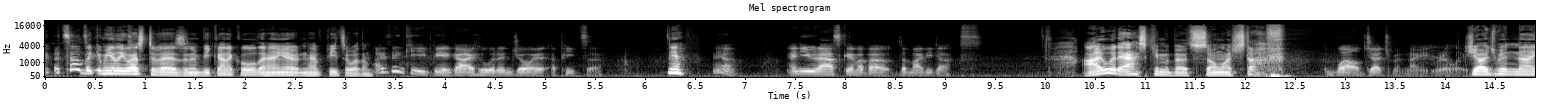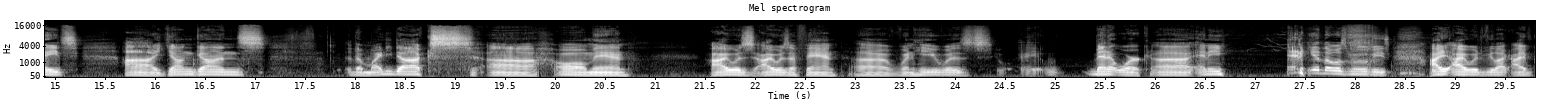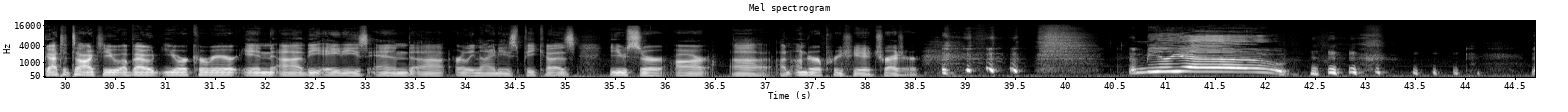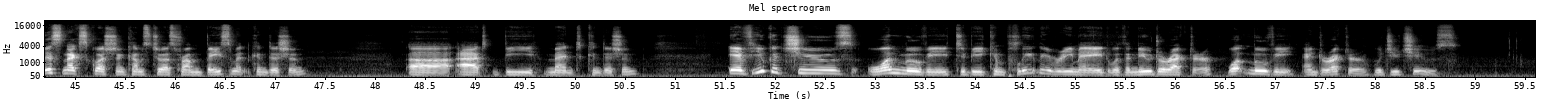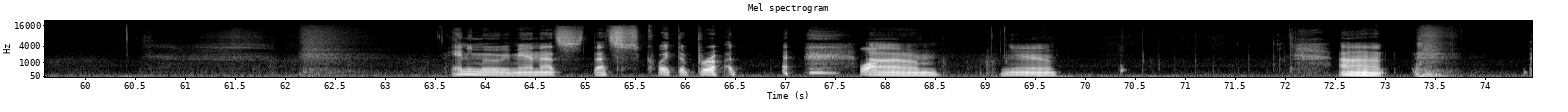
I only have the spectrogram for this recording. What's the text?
That sounds like like Emilio Estevez, and it'd be kind of cool to hang out and have pizza with him. I think he'd be a guy who would enjoy a pizza. Yeah. Yeah. and you'd ask him about the Mighty Ducks. I would ask him about so much stuff. Well, Judgment Night, really. Judgment Night, uh, Young Guns, the Mighty Ducks. Uh, oh man, I was I was a fan uh, when he was Men at Work. Uh, any any of those movies, I I would be like, I've got to talk to you about your career in uh, the '80s and uh, early '90s because you, sir, are uh, an underappreciated treasure. Emilio! this next question comes to us from Basement Condition uh, at B Ment Condition. If you could choose one movie to be completely remade with a new director, what movie and director would you choose? Any movie, man. That's that's quite the broad. Well, um, yeah. Uh,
